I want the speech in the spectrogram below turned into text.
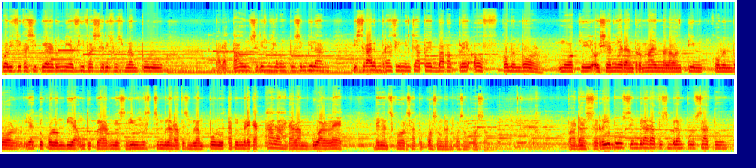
kualifikasi Piala Dunia FIFA 1990. Pada tahun 1989, Israel berhasil mencapai babak playoff Ball mewakili Oceania dan bermain melawan tim Ball yaitu Kolombia untuk Piala Dunia 1990 tapi mereka kalah dalam dua leg dengan skor 1-0 dan 0-0. Pada 1991,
